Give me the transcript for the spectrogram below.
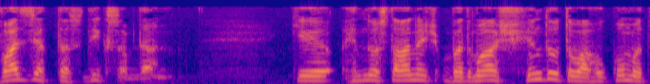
واضح تصدیق سپدان کہ ہندوستانٕچ بدماش ہندو توا حکومت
